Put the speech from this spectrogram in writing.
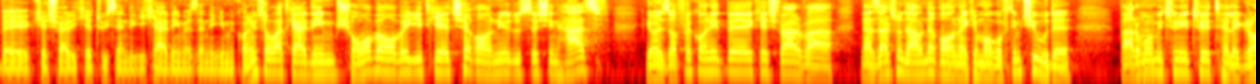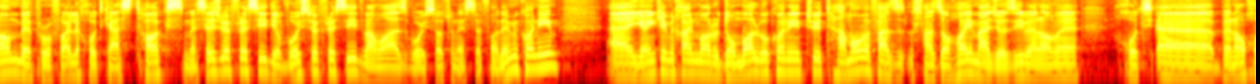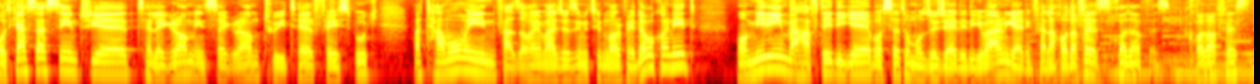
به کشوری که توی زندگی کردیم و زندگی می‌کنیم صحبت کردیم. شما به ما بگید که چه قانونی رو دوست داشتین؟ حذف یا اضافه کنید به کشور و نظرتون در مورد قانونی که ما گفتیم چی بوده؟ برای ما می‌تونید توی تلگرام به پروفایل خودکست text message بفرستید یا voice بفرستید و ما از voice اتون استفاده می‌کنیم. یا اینکه می‌خواین ما رو دنبال بکنید توی تمام فض... فضاهای مجازی به نام خود به نام خودکست هستیم. توی تلگرام، اینستاگرام، توییتر، فیسبوک و تمام این فضاهای مجازی می‌تونید ما رو پیدا بکنید. ما میریم و هفته دیگه با سه تا موضوع جدید دیگه برمیگردیم. فعلا خدافظ خدافظ خدافظ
